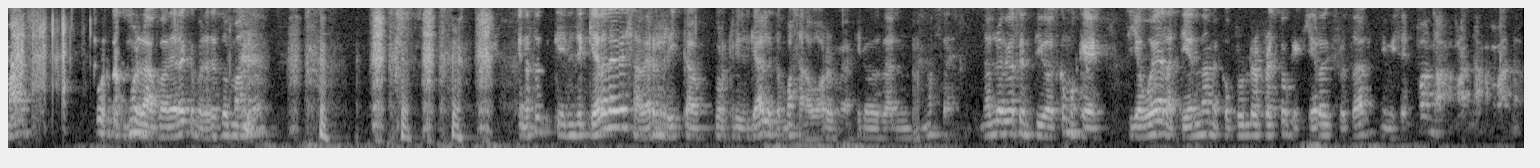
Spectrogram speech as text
más, por como la manera que me la estoy tomando. Que, no que ni siquiera debe saber rica, porque ni siquiera le toma sabor, me imagino. O sea, no, no sé. No le veo sentido. Es como que si yo voy a la tienda, me compro un refresco que quiero disfrutar y me dicen, fanda, fanda, fanda.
